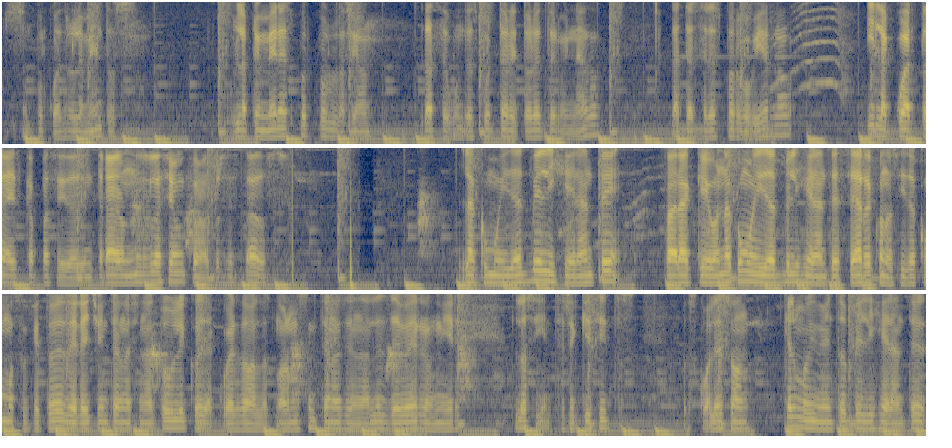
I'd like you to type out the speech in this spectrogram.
son por cuatro elementos. La primera es por población, la segunda es por territorio determinado, la tercera es por gobierno y la cuarta es capacidad de entrar en una relación con otros estados. La comunidad beligerante para que una comunidad beligerante sea reconocida como sujeto de derecho internacional público de acuerdo a las normas internacionales debe reunir los siguientes requisitos, los cuales son que el movimiento beligerante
